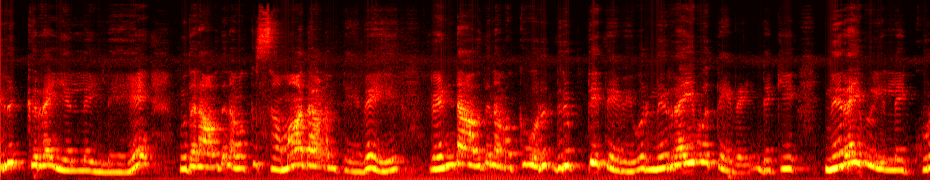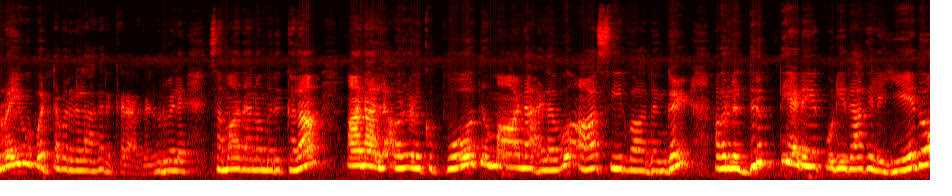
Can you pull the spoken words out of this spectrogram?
இருக்கிற எல்லையிலே முதலாவது நமக்கு சமாதானம் தேவை. ரெண்டாவது நமக்கு ஒரு திருப்தி தேவை ஒரு நிறைவு தேவை. இன்றைக்கு நிறைவு இல்லை குறைவுபட்டவர்களாக இருக்கிறார்கள். ஒருவேளை சமாதானம் இருக்கலாம் ஆனால் அவர்களுக்கு போதுமான அளவு ஆசீர்வாதங்கள் அவர்கள் திருப்தி அடையக்கூடியதாக இல்லை ஏதோ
